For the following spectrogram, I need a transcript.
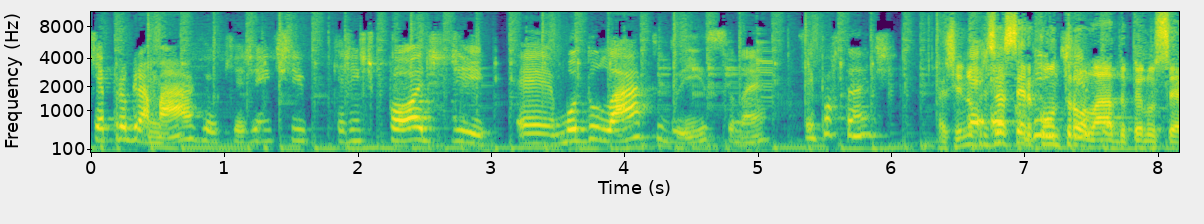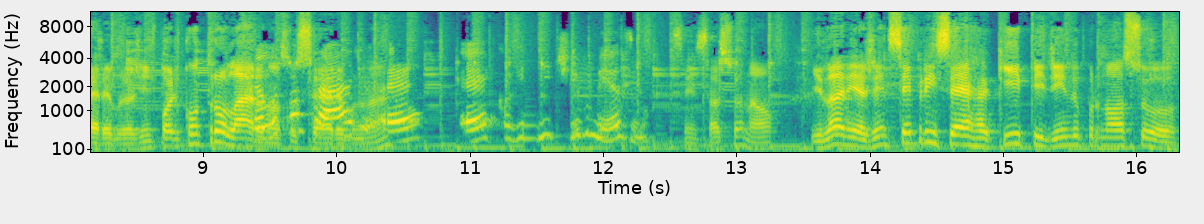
que é programável, que a gente, que a gente pode é, modular tudo isso, né? Isso é importante. A gente não precisa é, é ser controlado pelo cérebro, a gente pode controlar pelo o nosso cérebro, né? É, é cognitivo mesmo. Sensacional. Ilane, a gente sempre encerra aqui pedindo para o nosso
